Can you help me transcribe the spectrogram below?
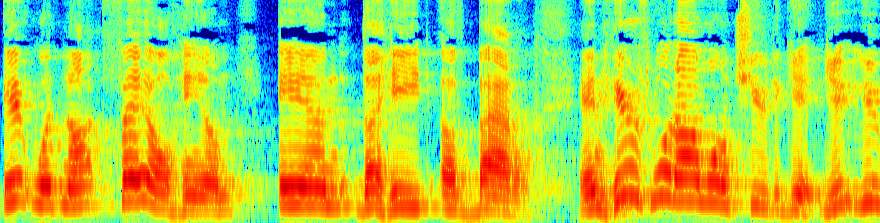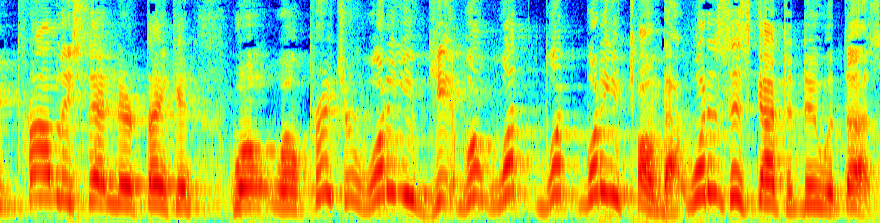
it would not fail him in the heat of battle. And here's what I want you to get. You you probably sitting there thinking, well, well, preacher, what do you get? What what what what are you talking about? What has this got to do with us?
